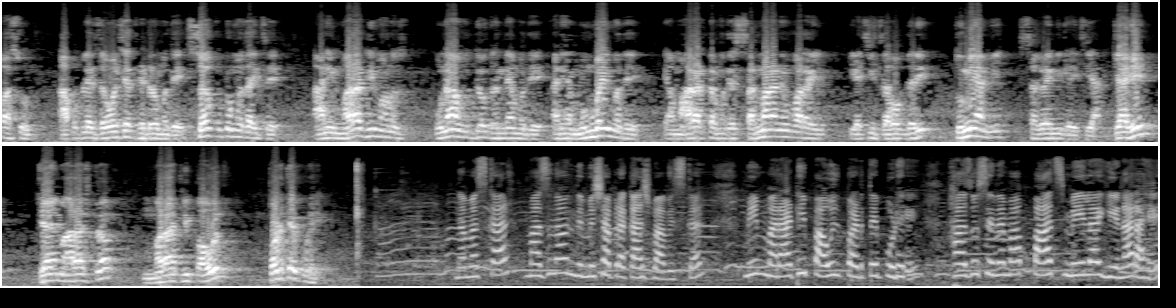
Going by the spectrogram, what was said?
पासून आपापल्या जवळच्या थिएटरमध्ये सहकुटुंब जायचे आणि मराठी माणूस पुन्हा उद्योगधंद्यामध्ये आणि या मुंबईमध्ये या महाराष्ट्रामध्ये सन्मानाने उभा राहील याची जबाबदारी तुम्ही आम्ही सगळ्यांनी घ्यायची आहे. जय हिंद जय महाराष्ट्र. मराठी पाऊल पडते पुढे. नमस्कार माझं नाव निमिषा प्रकाश बाविस्कर. मी मराठी पाऊल पडते पुढे हा जो सिनेमा पाच मे ला येणार आहे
